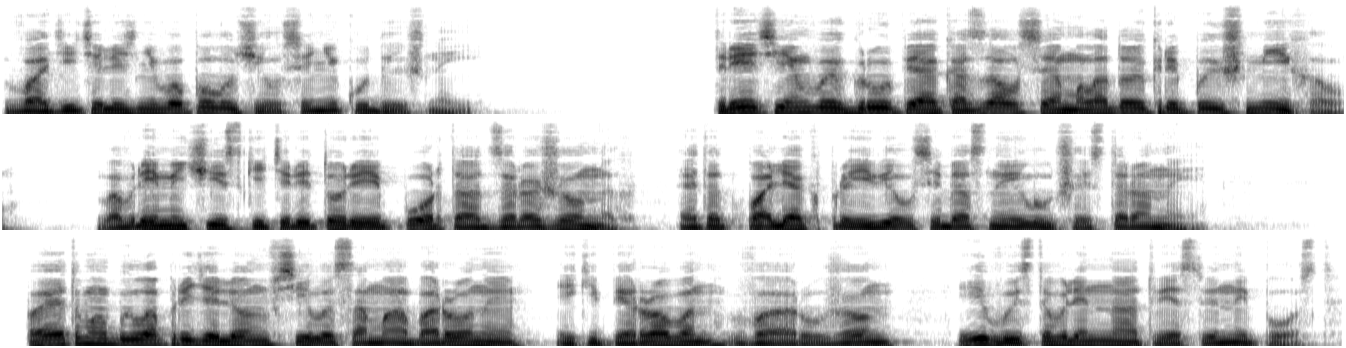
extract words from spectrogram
Водитель из него получился никудышный. Третьим в их группе оказался молодой крепыш Михал. Во время чистки территории порта от зараженных этот поляк проявил себя с наилучшей стороны. Поэтому был определен в силы самообороны, экипирован, вооружен и выставлен на ответственный пост.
